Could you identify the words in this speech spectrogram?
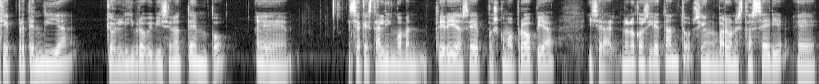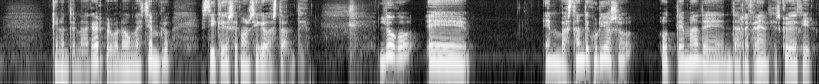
que pretendía que o libro vivise no tempo eh, xa que esta lingua manteríase pois, como propia e xeral. Non o consigue tanto, sin embargo, nesta serie, eh, que non ten nada que ver, pero bueno, un exemplo, sí que se consigue bastante. Logo, eh, é bastante curioso o tema de, das referencias, quero decir,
